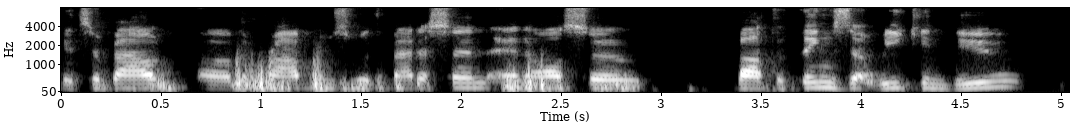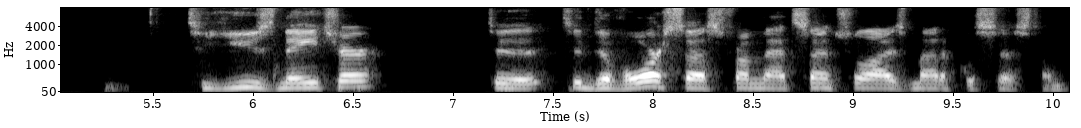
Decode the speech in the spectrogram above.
It's about uh, the problems with medicine and also about the things that we can do to use nature to, to divorce us from that centralized medical system.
